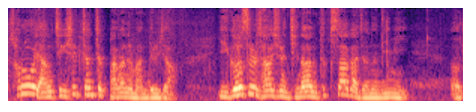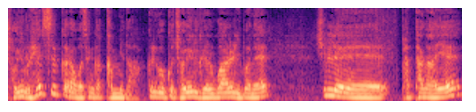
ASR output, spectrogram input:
서로 양측이 실천적 방안을 만들자. 이것을 사실은 지난 특사가 저는 이미 어, 조율을 했을 거라고 생각합니다. 그리고 그 조율 결과를 이번에 신뢰 바탕하에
